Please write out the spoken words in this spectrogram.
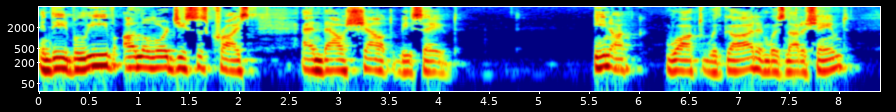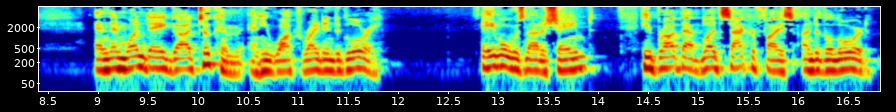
Indeed, believe on the Lord Jesus Christ, and thou shalt be saved. Enoch walked with God and was not ashamed. And then one day God took him and he walked right into glory. Abel was not ashamed. He brought that blood sacrifice unto the Lord,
